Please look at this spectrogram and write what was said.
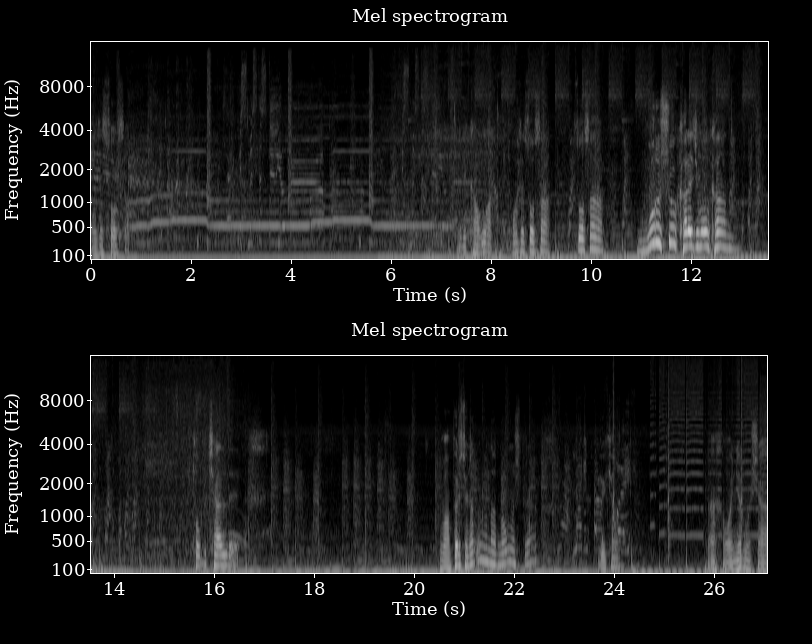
Jose Sosa. Erik Kavlak. Jose Sosa. Sosa. Vuruşu kaleci Volkan. Topu çeldi. Vampir oynatmıyor bunlar ne olmuş bre? Gökhan. Ah oynuyormuş ya.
